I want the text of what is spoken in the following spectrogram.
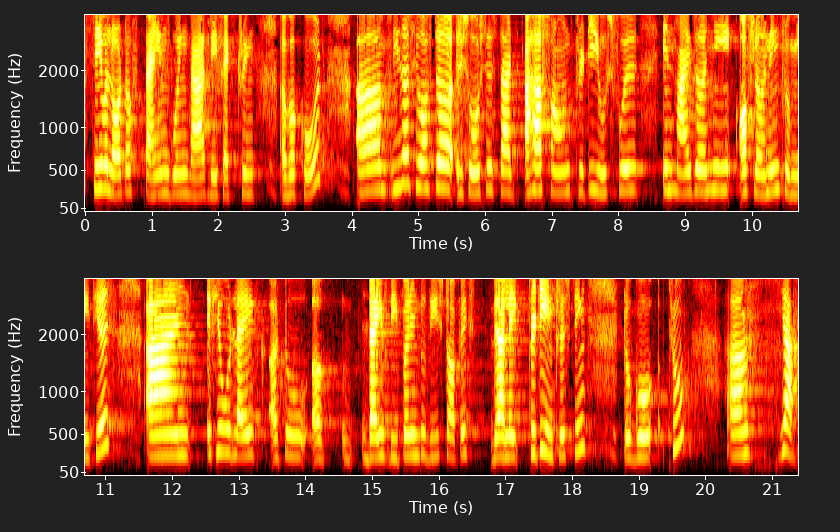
save a lot of time going back, refactoring our code. Um, these are few of the resources that I have found pretty useful in my journey of learning Prometheus. And if you would like uh, to uh, dive deeper into these topics. They are like pretty interesting to go through. Uh, yeah,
